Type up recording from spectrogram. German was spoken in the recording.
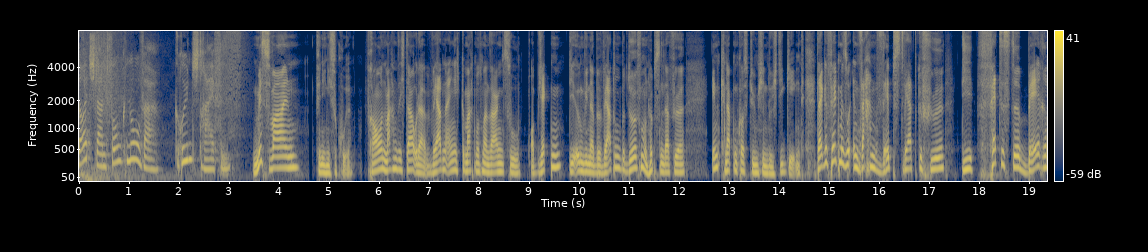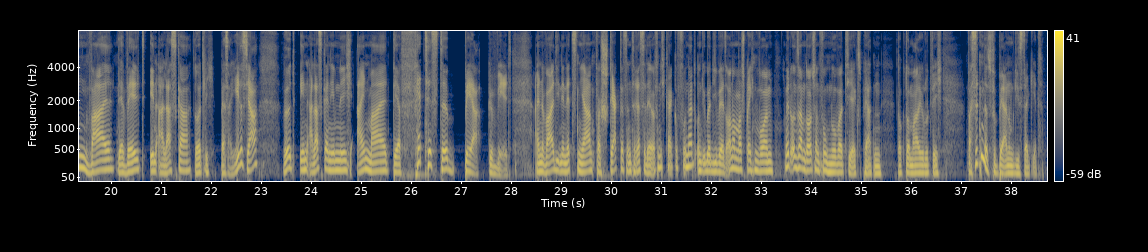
Deutschlandfunk Nova. Grünstreifen. Misswahlen finde ich nicht so cool. Frauen machen sich da oder werden eigentlich gemacht, muss man sagen, zu Objekten, die irgendwie einer Bewertung bedürfen und hüpfen dafür in knappen Kostümchen durch die Gegend. Da gefällt mir so in Sachen Selbstwertgefühl die fetteste Bärenwahl der Welt in Alaska deutlich besser. Jedes Jahr wird in Alaska nämlich einmal der fetteste Bär gewählt. Eine Wahl, die in den letzten Jahren verstärkt das Interesse der Öffentlichkeit gefunden hat und über die wir jetzt auch nochmal sprechen wollen mit unserem Deutschlandfunk Nova Tierexperten Dr. Mario Ludwig. Was sind denn das für Bären, um die es da geht?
